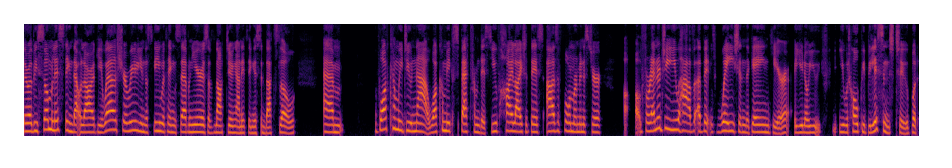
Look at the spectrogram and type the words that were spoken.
There will be some listening that will argue, well, sure, really, in the scheme of things, seven years of not doing anything isn't that slow. Um, what can we do now? What can we expect from this? You've highlighted this as a former minister uh, uh, for energy. You have a bit of weight in the game here. You know, you you would hope you'd be listened to, but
